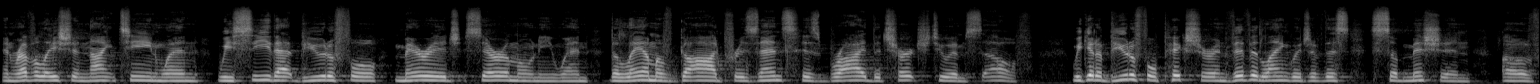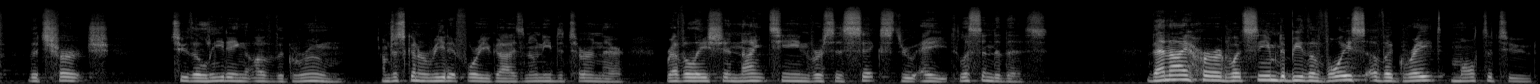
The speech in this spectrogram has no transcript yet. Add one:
In Revelation 19, when we see that beautiful marriage ceremony, when the Lamb of God presents his bride, the church, to himself, we get a beautiful picture and vivid language of this submission of the church to the leading of the groom. I'm just going to read it for you guys. No need to turn there. Revelation 19, verses 6 through 8. Listen to this. Then I heard what seemed to be the voice of a great multitude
